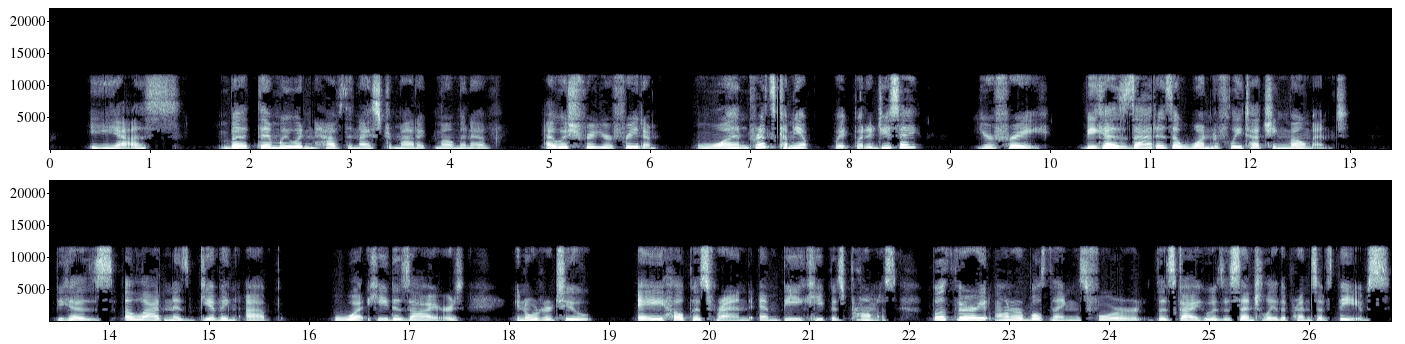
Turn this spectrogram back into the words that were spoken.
yes, but then we wouldn't have the nice dramatic moment of, I wish for your freedom. One prince coming up. Wait, what did you say? You're free. Because that is a wonderfully touching moment. Because Aladdin is giving up what he desires in order to A. help his friend and B. keep his promise. Both very honorable things for this guy who is essentially the Prince of Thieves.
